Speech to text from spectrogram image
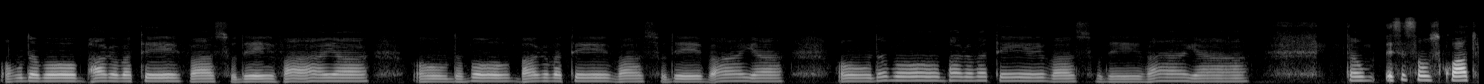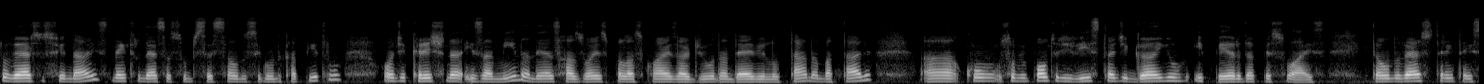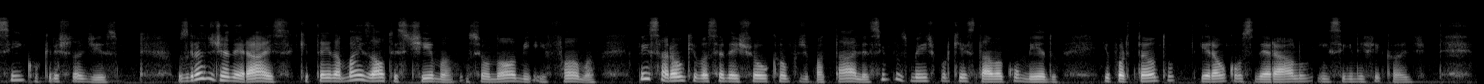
Om Namo Bhagavate Vasudevaya. Om Namo Bhagavate Vasudevaya. Om Namo Bhagavate Vasudevaya. Então, esses são os quatro versos finais dentro dessa subseção do segundo capítulo, onde Krishna examina né, as razões pelas quais Arjuna deve lutar na batalha, uh, com, sob o ponto de vista de ganho e perda pessoais. Então, no verso 35, Krishna diz: Os grandes generais, que têm na mais alta estima o seu nome e fama, pensarão que você deixou o campo de batalha simplesmente porque estava com medo e, portanto, irão considerá-lo insignificante.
